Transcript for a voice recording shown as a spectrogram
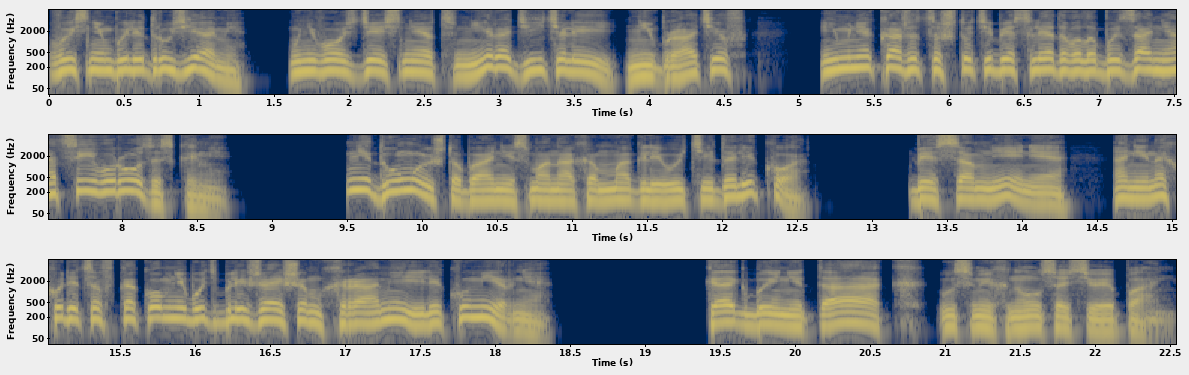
Вы с ним были друзьями. У него здесь нет ни родителей, ни братьев, и мне кажется, что тебе следовало бы заняться его розысками. Не думаю, чтобы они с монахом могли уйти далеко». Без сомнения, они находятся в каком-нибудь ближайшем храме или кумирне. «Как бы не так», — усмехнулся Сюэпань.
